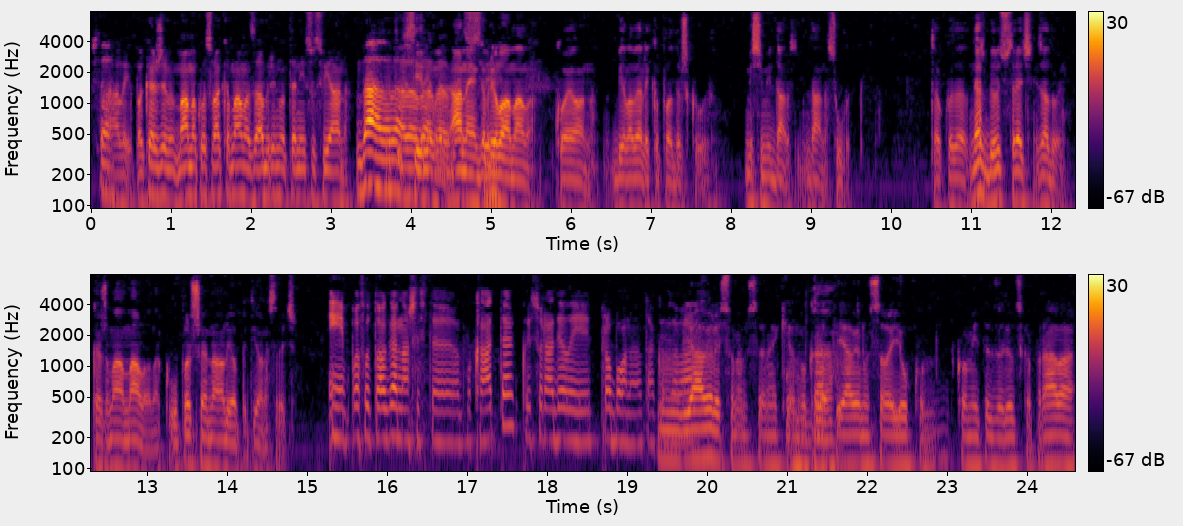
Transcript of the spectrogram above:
Šta? Ali, pa kaže, mama ko svaka mama zabrinuta, nisu svi Ana. Da, da, da, da, da, ima- da, Ana je svi. Gavrilova mama, koja je ona, bila velika podrška, u, mislim i danas, danas uvek. Tako da, ne znam, bili su srećni, zadovoljni. Kaže, mama malo onako uplašena, ali opet i ona srećna. I posle toga našli ste advokate koji su radili pro bono, tako za Mm, vas? javili su nam se neki Da. advokati, javio nam se ovaj JUKOM, Komitet za ljudska prava.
